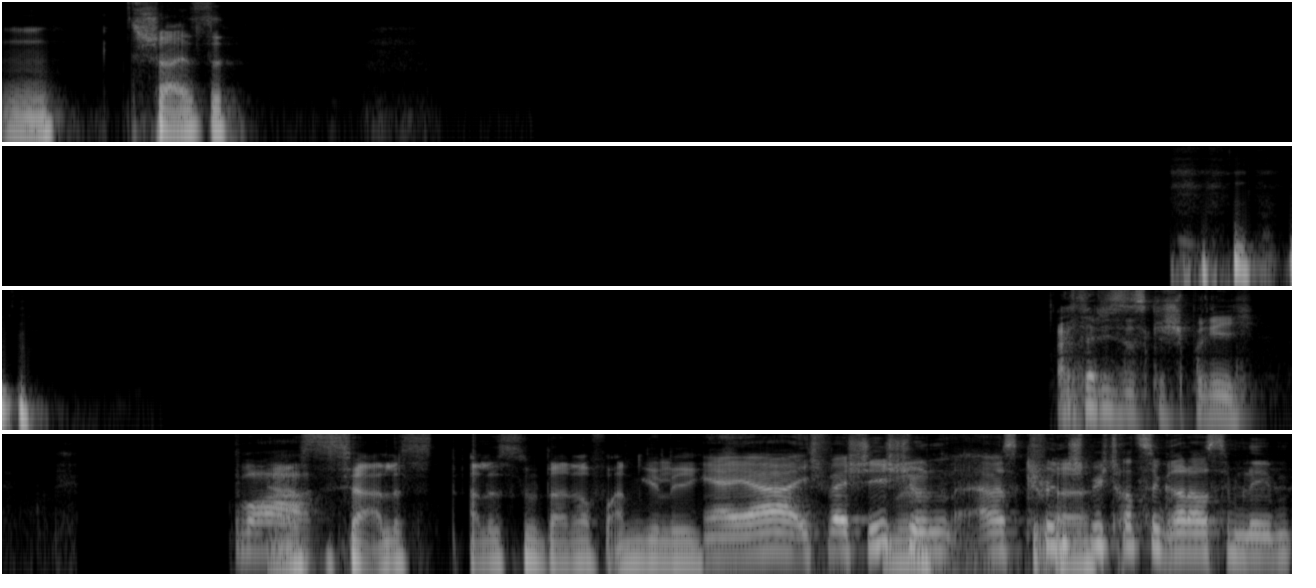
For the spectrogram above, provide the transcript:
Hm. Scheiße. Alter, dieses Gespräch. Boah. Ja, es ist ja alles, alles nur darauf angelegt. Ja, ja, ich verstehe ne? schon, aber es cringe ja. mich trotzdem gerade aus dem Leben.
